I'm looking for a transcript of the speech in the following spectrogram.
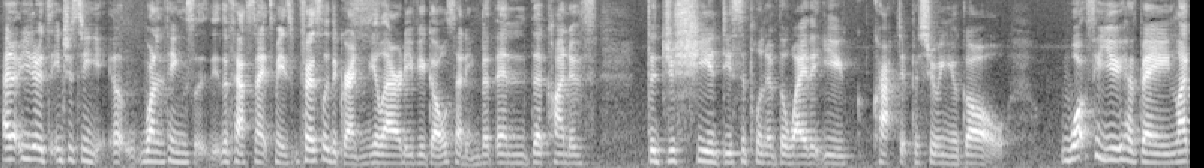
And you know, it's interesting. uh, One of the things that fascinates me is firstly the granularity of your goal setting, but then the kind of the just sheer discipline of the way that you cracked at pursuing your goal. What for you have been like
